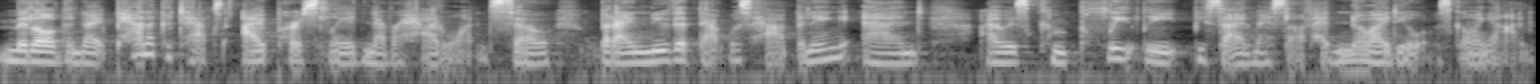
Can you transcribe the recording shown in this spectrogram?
middle of the night panic attacks. I personally had never had one. So, but I knew that that was happening and I was completely beside myself, had no idea what was going on.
